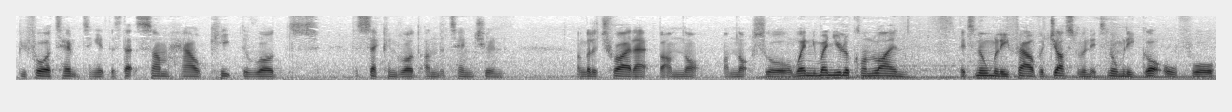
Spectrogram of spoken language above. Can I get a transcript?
before attempting it? Does that somehow keep the rods, the second rod, under tension? I'm going to try that, but I'm not. I'm not sure. When when you look online, it's normally valve adjustment. It's normally got all four.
